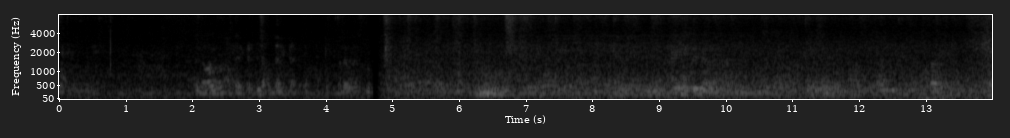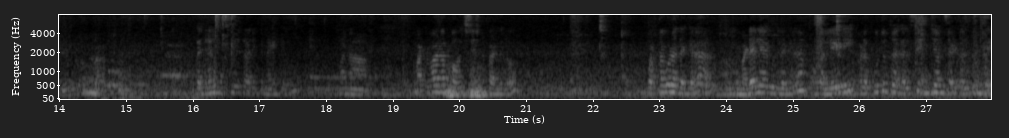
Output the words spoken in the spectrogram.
గత నెల ముప్పై తారీఖు నైట్ మన మటవాడ పోలీస్ స్టేషన్ పరిధిలో కొత్తగూడ దగ్గర ఈ మడేలయ గుడి దగ్గర ఒక లేడీ వాళ్ళ కూతురుతో కలిసి ఎంజిఎం సైడ్ వెళ్తుంటే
